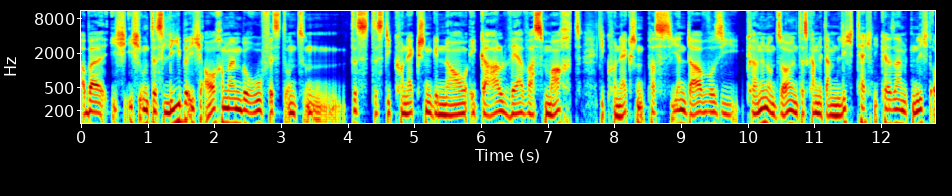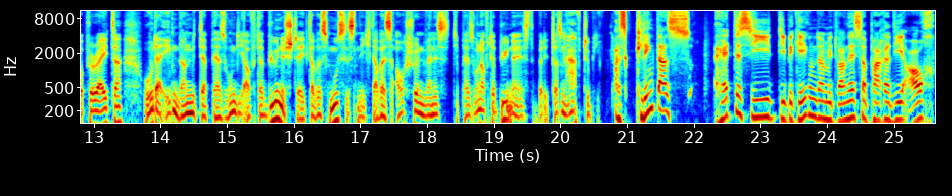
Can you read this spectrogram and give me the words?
aber ich, ich, und das liebe ich auch in meinem Beruf, ist und, und dass, dass die Connection genau, egal wer was macht, die Connection passieren da, wo sie können und sollen. Das kann mit einem Lichttechniker sein, mit einem Lichtoperator oder eben dann mit der Person, die auf der Bühne steht. Aber es muss es nicht. Aber es ist auch schön, wenn es die Person auf der Bühne ist. But it doesn't have to be. Es klingt, als hätte sie die Begegnung dann mit Vanessa Paradis auch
